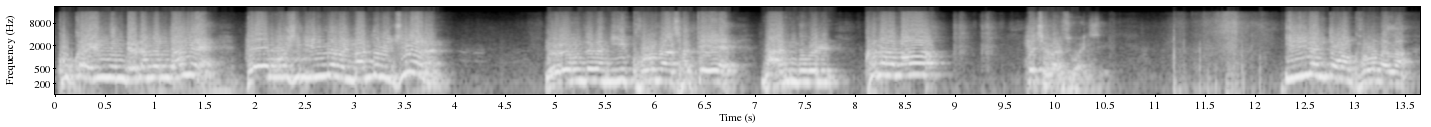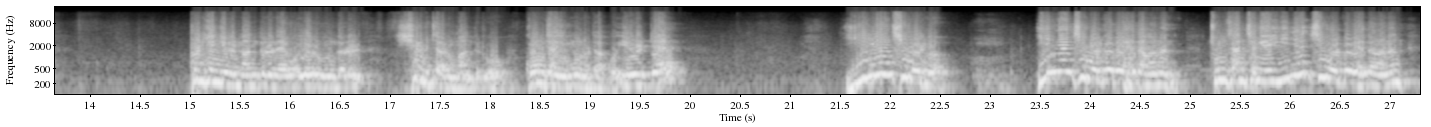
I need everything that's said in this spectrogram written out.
국가혁명대단감당에 151명을 만들어주면은 여러분들은 이 코로나 사태의 난국을 그나마 헤쳐갈 수가 있어요. 1년 동안 코로나가 불기 국영리를 만들어내고 여러분들을 실업자로 만들고 공장이 문을 닫고 이럴 때 2년치 월급 2년치 월급에 해당하는 중산층의 2년치 월급에 해당하는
